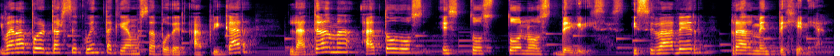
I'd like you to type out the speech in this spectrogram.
y van a poder darse cuenta que vamos a poder aplicar la trama a todos estos tonos de grises y se va a ver realmente genial.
